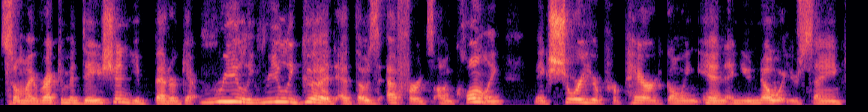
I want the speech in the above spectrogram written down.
So, my recommendation you better get really, really good at those efforts on calling. Make sure you're prepared going in and you know what you're saying.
